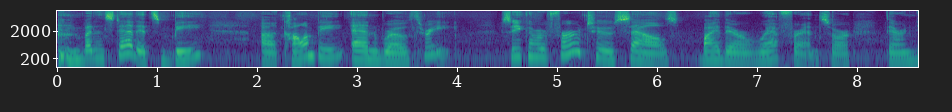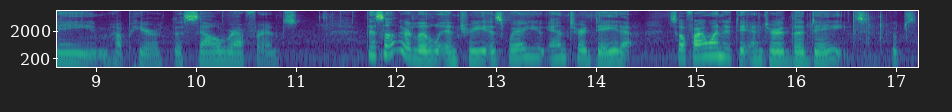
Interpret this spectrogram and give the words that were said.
but instead it's B, uh, column B, and row 3. So you can refer to cells by their reference or their name up here, the cell reference. This other little entry is where you enter data. So if I wanted to enter the date, oops,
